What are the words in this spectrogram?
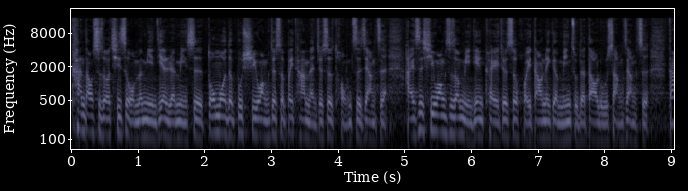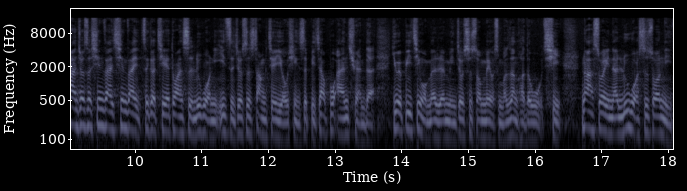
看到是说，其实我们缅甸人民是多么的不希望，就是被。他们就是统治这样子，还是希望是说缅甸可以就是回到那个民主的道路上这样子。当然，就是现在现在这个阶段是，如果你一直就是上街游行是比较不安全的，因为毕竟我们人民就是说没有什么任何的武器。那所以呢，如果是说你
